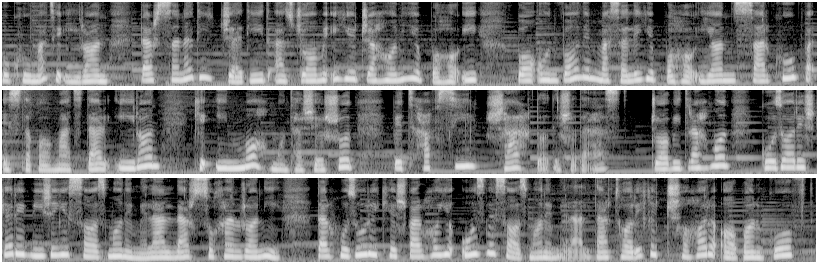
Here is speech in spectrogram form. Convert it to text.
حکومت ایران در سندی جدید از جامعه جهانی بهایی با عنوان مسئله بهاییان سرکوب و استقامت در ایران که این ماه منتشر شد به تفصیل شرح داده شده است. جاوید رحمان گزارشگر ویژه سازمان ملل در سخنرانی در حضور کشورهای عضو سازمان ملل در تاریخ چهار آبان گفت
